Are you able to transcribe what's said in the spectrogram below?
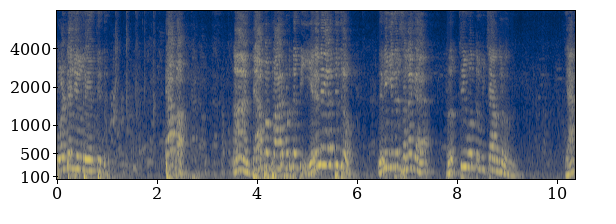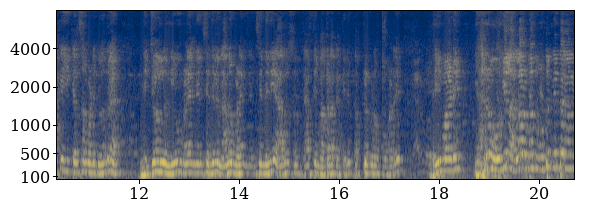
ವೋಲ್ಟೇಜ್ ಇಲ್ರಿ ಅಂತಿದ್ರು. ಟ್ಯಾಪ. ಹಾ, ಟ್ಯಾಪ್ ಅಪ್ ಆಗ್ಬಿಡ್ತೈತಿ ಏನೇನೇ ಹೇಳ್ತಿದ್ರು. ನನಗಿದ್ರ ಸಲಗ ಪ್ರತಿ ಒಂದು ವಿಚಾರದೊಳಗು. ಯಾಕೆ ಈ ಕೆಲಸ ಮಾಡಿದ್ವಿ ಅಂದ್ರೆ, ನಿಜವಾಗ್ಲೂ ನೀವು ಮಳೆ ನೆನ್ಸಿದ್ರಿ ನಾನು ಮಳೆ ನೆನ್ಸಿದ್ದೀನಿ, ಆದ್ರೂ ಸ್ವಲ್ಪ ಜಾಸ್ತಿ ಮಾತಾಡಕತ್ತೀನಿ, ತಪ್ಪು ತಿಳ್ಕೊಳಕ್ ಹೋಗ್ಬೇಡ್ರಿ. ದಯಮಾಡಿ, ಯಾರು ಹೋಗಿಲ್ಲ, ಎಲ್ಲರೂ ಬಂದು ಊಟಕ್ಕೆ ನಾನು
